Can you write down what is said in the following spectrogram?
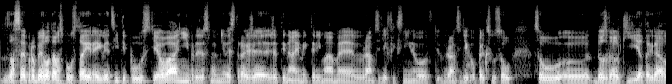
zase proběhlo tam spousta jiných věcí typu stěhování, protože jsme měli strach, že, že ty nájmy, které máme v rámci těch fixních nebo v rámci těch OPEXů jsou, jsou eh, dost velký a tak dále.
